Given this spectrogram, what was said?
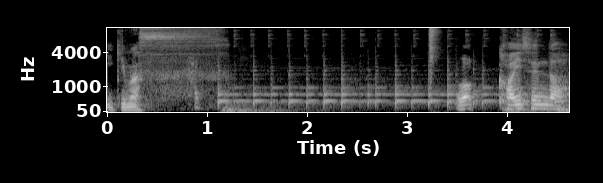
いきます。うわ海鮮だ。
